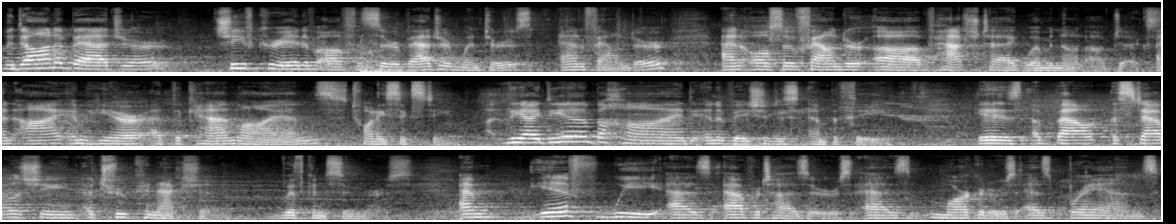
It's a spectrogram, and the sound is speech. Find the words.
Madonna Badger, Chief Creative Officer, Badger Winters, and founder, and also founder of hashtag Women Not Objects. And I am here at the Cannes Lions 2016. The idea behind innovation is empathy, is about establishing a true connection with consumers. And if we, as advertisers, as marketers, as brands,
